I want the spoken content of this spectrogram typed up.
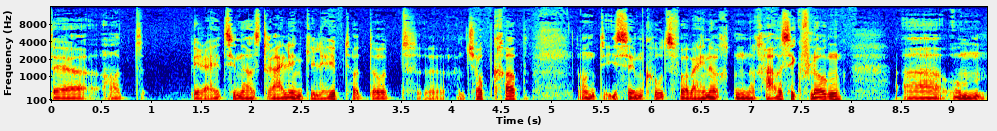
Der hat bereits in Australien gelebt, hat dort äh, einen Job gehabt und ist eben kurz vor Weihnachten nach Hause geflogen, äh, um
